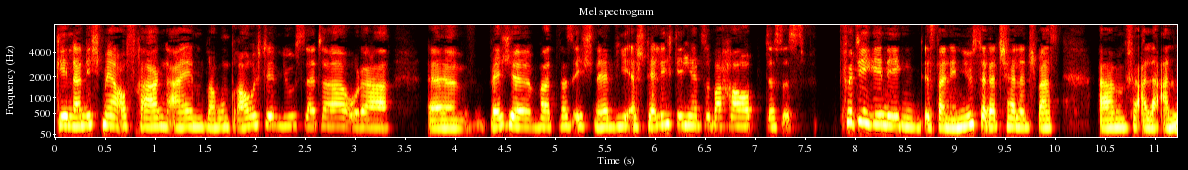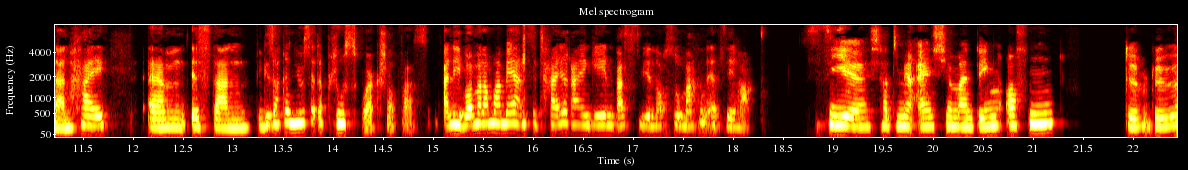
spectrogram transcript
gehen da nicht mehr auf Fragen ein, warum brauche ich den Newsletter oder äh, welche, was weiß ich, ne, wie erstelle ich den jetzt überhaupt? Das ist für diejenigen ist dann die Newsletter Challenge was, ähm, für alle anderen Hi. Ähm, ist dann, wie gesagt, der Newsletter Plus Workshop was. Anni, wollen wir noch mal mehr ins Detail reingehen, was wir noch so machen? Erzähl mal. Siehe, ich hatte mir eigentlich hier mein Ding offen. Wir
